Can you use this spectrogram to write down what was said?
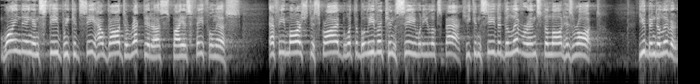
winding and steep, we could see how God directed us by his faithfulness. F.E. Marsh described what the believer can see when he looks back. He can see the deliverance the Lord has wrought. You've been delivered.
